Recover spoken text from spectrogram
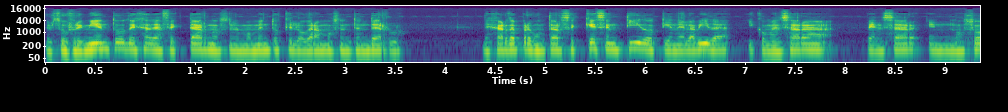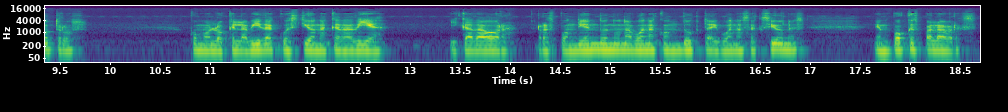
El sufrimiento deja de afectarnos en el momento que logramos entenderlo, dejar de preguntarse qué sentido tiene la vida y comenzar a pensar en nosotros como lo que la vida cuestiona cada día y cada hora, respondiendo en una buena conducta y buenas acciones, en pocas palabras.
